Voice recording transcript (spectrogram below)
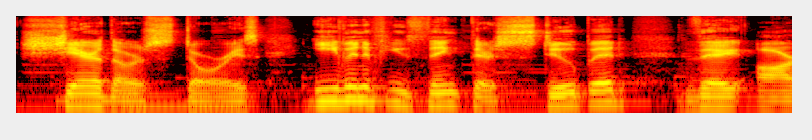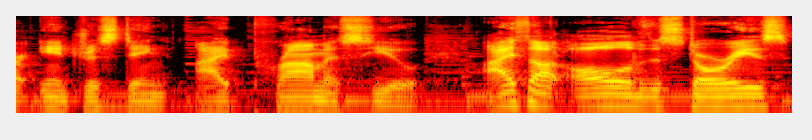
Share those stories. Even if you think they're stupid, they are interesting. I promise you. I thought all of the stories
